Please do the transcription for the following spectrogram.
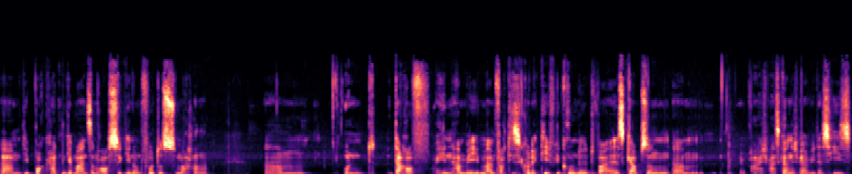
ähm, die Bock hatten, gemeinsam rauszugehen und Fotos zu machen. Ähm, und daraufhin haben wir eben einfach dieses Kollektiv gegründet, weil es gab so ein, ähm, ich weiß gar nicht mehr, wie das hieß,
